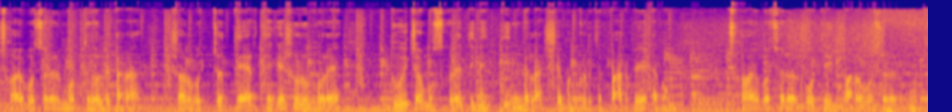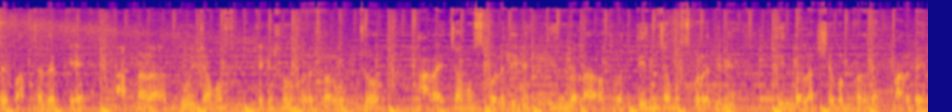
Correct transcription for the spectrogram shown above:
ছয় বছরের মধ্যে হলে তারা সর্বোচ্চ দেড় থেকে শুরু করে দুই চামচ করে দিনে তিন বেলা সেবন করতে পারবে এবং ছয় বছরের অধিক বারো বছরের মধ্যে বাচ্চাদেরকে আপনারা দুই চামচ থেকে শুরু করে সর্বোচ্চ আড়াই চামচ করে দিনে তিন বেলা অথবা তিন চামচ করে দিনে তিন বেলা সেবন করতে পারবেন।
